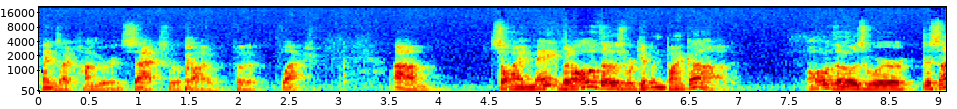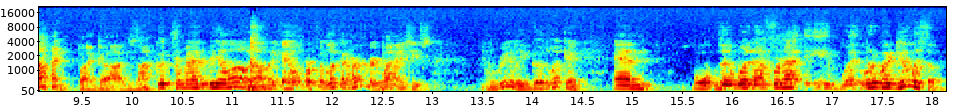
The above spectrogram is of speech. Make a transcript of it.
things like hunger and sex for the for the flesh. Um, so I may, but all of those were given by God. All of those were designed by God. It's not good for man to be alone. I'll make a helper. For, look at her. Why? She's really good looking. And well, we're not? What, what do I do with them?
